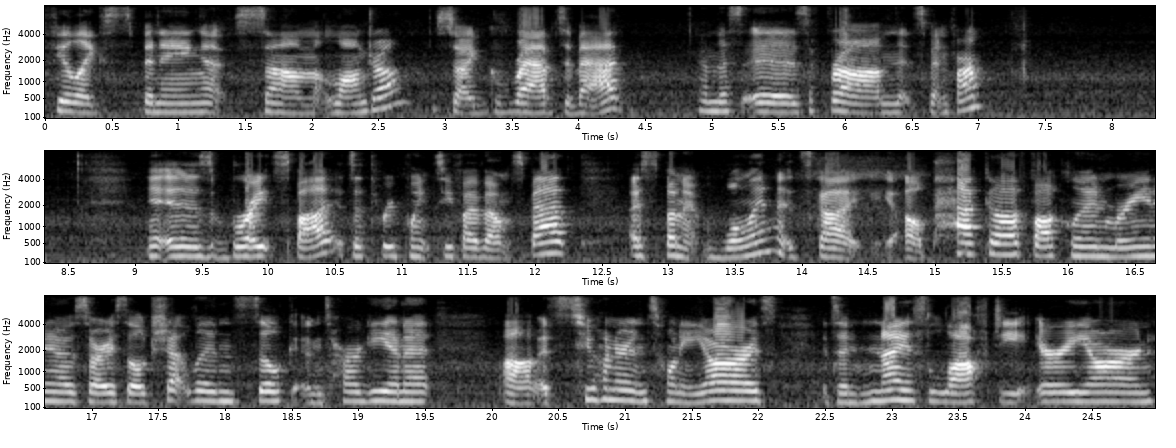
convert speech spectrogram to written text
feel like spinning some long draw, so I grabbed a bat, and this is from Knit Spin Farm. It is Bright Spot. It's a 3.25 ounce bat. I spun it woolen. It's got alpaca, Falkland, merino, sari silk, Shetland, silk, and Targhee in it. Um, it's 220 yards. It's a nice, lofty, airy yarn,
